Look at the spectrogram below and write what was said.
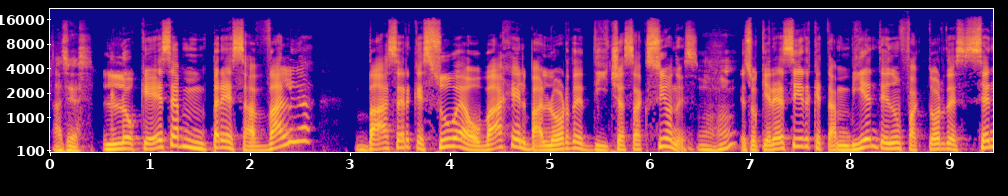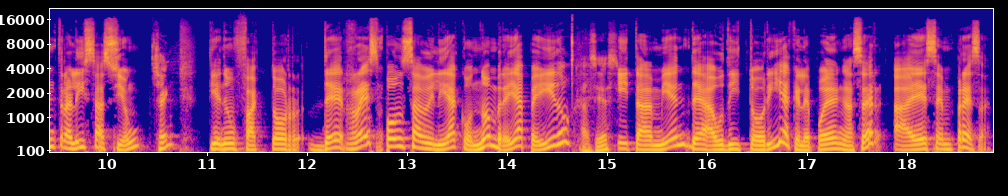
Así es. lo que esa empresa valga va a hacer que suba o baje el valor de dichas acciones. Eso quiere decir que también tiene un factor de centralización, Sí. tiene un factor de responsabilidad con nombre y apellido Así es. y también de auditoría que le pueden hacer a esa empresa.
